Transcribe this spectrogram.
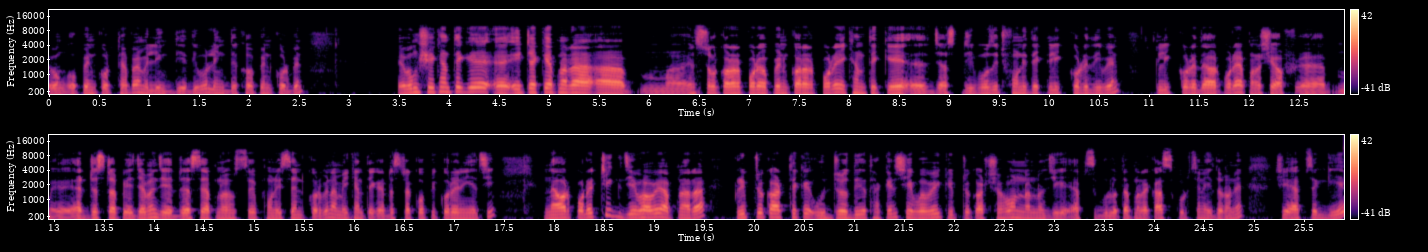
এবং ওপেন করতে হবে। আমি লিঙ্ক দিয়ে দিব লিঙ্ক দেখে ওপেন করবেন। এবং সেখান থেকে আহ, এইটাকে আপনারা ইনস্টল করার পরে ওপেন করার পরে এখান থেকে জাস্ট ডিপোজিট ফোনিতে ক্লিক করে দিবেন। ক্লিক করে দেওয়ার পরে আপনারা সেই অ্যাড্রেসটা পেয়ে যাবেন। যে অ্যাড্রেসে আপনার হচ্ছে ফোনে সেন্ড করবেন আমি এখান থেকে অ্যাড্রেসটা কপি করে নিয়েছি। নেওয়ার পরে ঠিক যেভাবে আপনারা ক্রিপ্টো কার্ড থেকে উইথড্র দিয়ে থাকেন সেভাবেই ক্রিপ্টো কার্ড সহ অন্যান্য যে অ্যাপসগুলোতে আপনারা কাজ করছেন এই ধরনের সেই অ্যাপসে গিয়ে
